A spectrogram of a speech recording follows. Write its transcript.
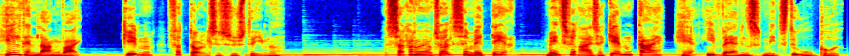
hele den lange vej gennem fordøjelsessystemet. Så kan du eventuelt se med der, mens vi rejser gennem dig her i verdens mindste ubåd.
